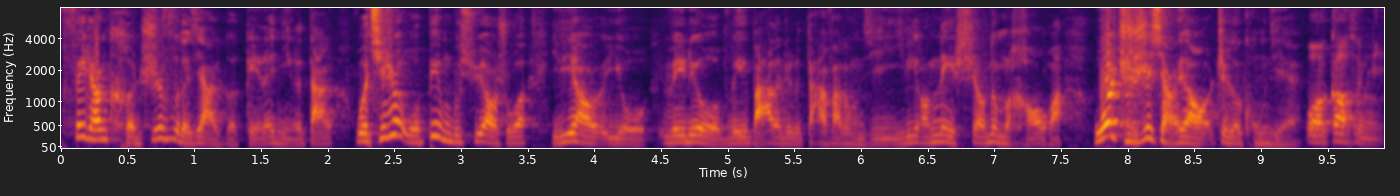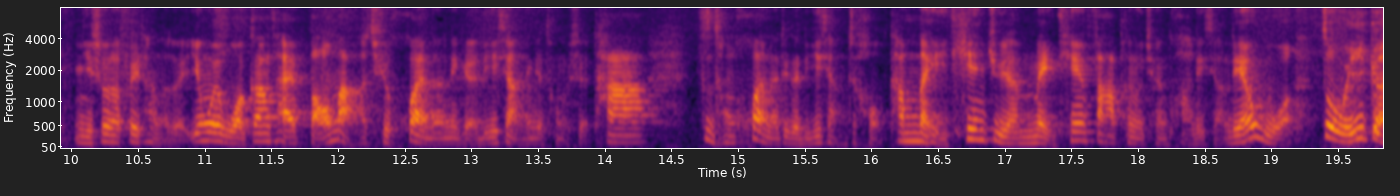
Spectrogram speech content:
非常可支付的价格给了你一个大。我其实我并不需要说一定要有 V 六 V 八的这个大发动机，一定要内饰要那么豪华，我只是想要这个空间。我告诉你，你说的非常的对，因为我刚才宝马去换的那个理想那个同事，他自从换了这个理想之后，他每天居然每天发朋友圈夸理想，连我作为一个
